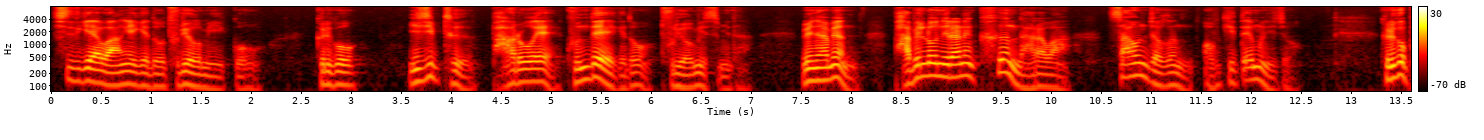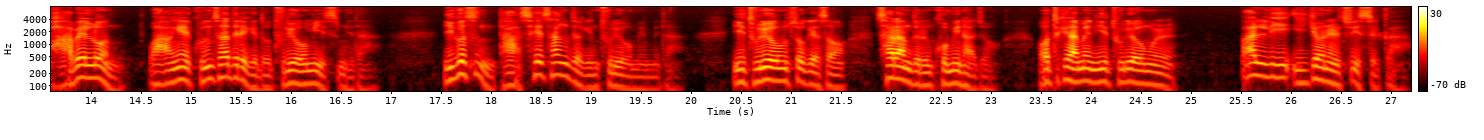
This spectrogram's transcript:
시드기야 왕에게도 두려움이 있고 그리고 이집트 바로의 군대에게도 두려움이 있습니다. 왜냐하면 바빌론이라는 큰 나라와 싸운 적은 없기 때문이죠. 그리고 바벨론 왕의 군사들에게도 두려움이 있습니다. 이것은 다 세상적인 두려움입니다. 이 두려움 속에서 사람들은 고민하죠. 어떻게 하면 이 두려움을 빨리 이겨낼 수 있을까?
